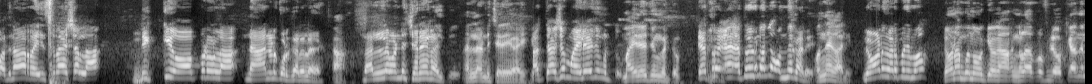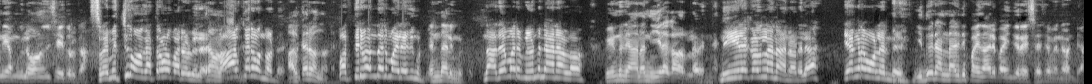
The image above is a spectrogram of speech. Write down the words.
പതിനാറ് രജിസ്ട്രേഷൻ ഉള്ള ഡിക്കി ഓപ്പൺ ഉള്ള ഞാനാണ് കൊടുക്കാറല്ലേ അല്ലേ? നല്ല വണ്ടി ചെറിയ കായ്ക്ക്. നല്ല വണ്ടി ചെറിയ കായ്ക്ക്. അത്യാവശ്യം മൈലേജും കിട്ടും. മൈലേജും കിട്ടും. എത്ര എത്ര കിട്ടുന്ന ഒന്നേ കാൽ ഒന്നേകാൽ. ലോൺ കയറുമ്പോ ലോൺ നമുക്ക് നോക്കി നോക്കാം. നിങ്ങളെ പ്രൊഫൈൽ ഓക്കെ ആണെന്നുണ്ടെങ്കിൽ നമുക്ക് ലോൺ ചെയ്ത് കൊടുക്കാം. ശ്രമിച്ചു നോക്കാം. അത്ര നമ്മൾ പറയുള്ളൂ. ആൾക്കാർ വന്നോട്ടെ. ആൾക്കാർ വന്നോട്ടെ. പത്ത് രൂപ എന്തായാലും മൈലേജും കിട്ടും. എന്തായാലും കിട്ടും. എന്നാ അതേമാതിരി വീണ്ടും ഞാനാണല്ലോ? വീണ്ടും ഞാൻ നീല കളറിലാണ് വരുന്നത് നീല കളറിലെ നാനാണല്ലേ എങ്ങനെ മോളിലുണ്ട് ഇത് രണ്ടായിരത്തി പതിനാല് പതിനഞ്ച് രജിസ്ട്രേഷൻ വരുന്ന വണ്ടിയാ.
